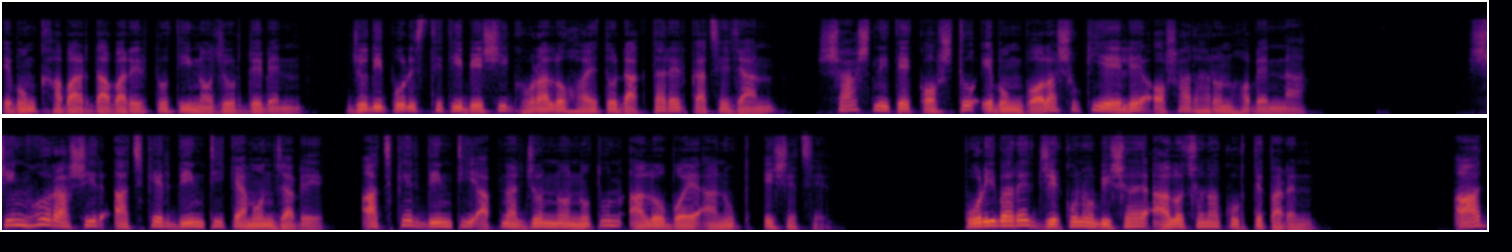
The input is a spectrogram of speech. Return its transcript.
এবং খাবার দাবারের প্রতি নজর দেবেন। যদি পরিস্থিতি বেশি ঘোরালো হয় তো ডাক্তারের কাছে যান। শ্বাস নিতে কষ্ট এবং গলা শুকিয়ে এলে অসাধারণ হবেন না। সিংহ রাশির আজকের দিনটি কেমন যাবে? আজকের দিনটি আপনার জন্য নতুন আলো বয়ে আনুক এসেছে। পরিবারের যে কোনো বিষয়ে আলোচনা করতে পারেন। আজ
